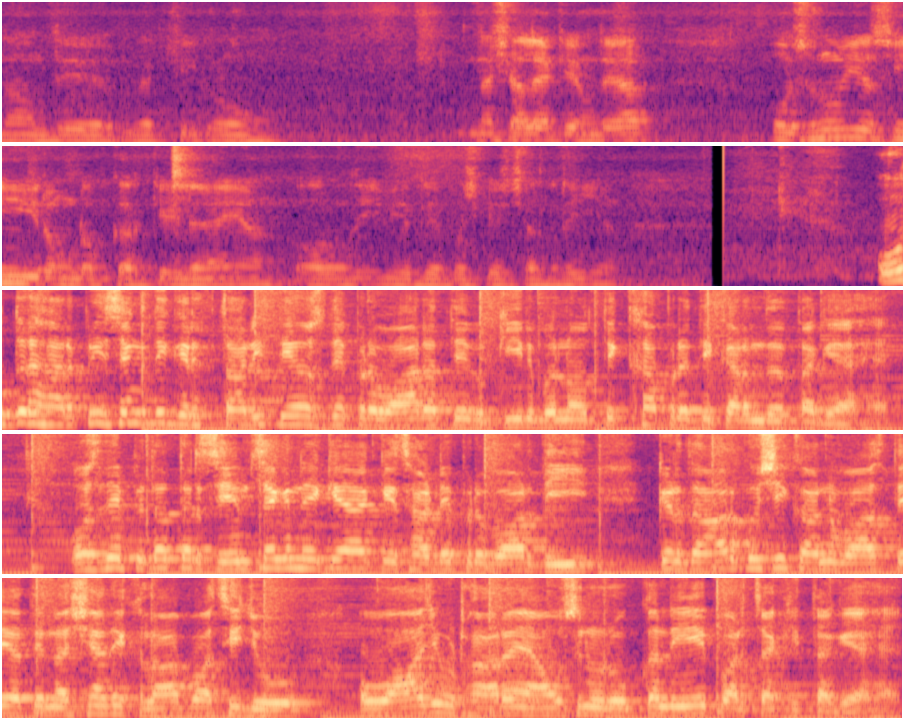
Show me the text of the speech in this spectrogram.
ਨਾਮ ਦੇ ਵਿਅਕਤੀ ਕੋਲੋਂ ਨਸ਼ਾ ਲੈ ਕੇ ਆਉਂਦੇ ਆ। ਉਸ ਨੂੰ ਵੀ ਅਸੀਂ ਰਾਉਂਡ ਅਪ ਕਰਕੇ ਲਿਆਏ ਆ ਔਰ ਉਹਦੀ ਵੀ ਅੱਗੇ ਪੁੱਛਗਿੱਛ ਚੱਲ ਰਹੀ ਆ। ਉਧਰ ਹਰਪ੍ਰੀਤ ਸਿੰਘ ਦੀ ਗ੍ਰਿਫਤਾਰੀ ਤੇ ਉਸ ਦੇ ਪਰਿਵਾਰ ਅਤੇ ਵਕੀਲ ਵੱਲੋਂ ਤਿੱਖਾ ਪ੍ਰਤੀਕਰਮ ਦਿੱਤਾ ਗਿਆ ਹੈ। ਉਸ ਦੇ ਪਿਤਾ ਤਰਸੇਮ ਸਿੰਘ ਨੇ ਕਿਹਾ ਕਿ ਸਾਡੇ ਪਰਿਵਾਰ ਦੀ ਕਿਰਦਾਰਕੁਸ਼ੀ ਕਰਨ ਵਾਸਤੇ ਅਤੇ ਨਸ਼ਿਆਂ ਦੇ ਖਿਲਾਫ ਅਸੀਂ ਜੋ ਆਵਾਜ਼ ਉਠਾ ਰਹੇ ਹਾਂ ਉਸ ਨੂੰ ਰੋਕਣ ਲਈ ਇਹ ਪਰਚਾ ਕੀਤਾ ਗਿਆ ਹੈ।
